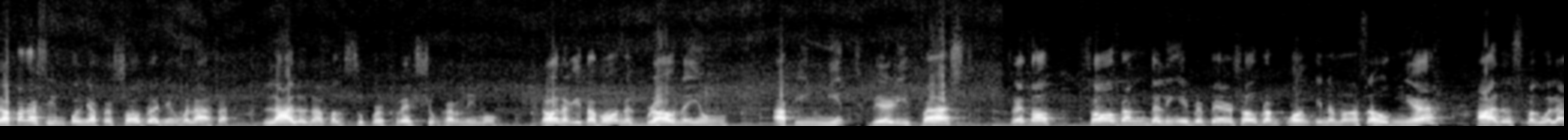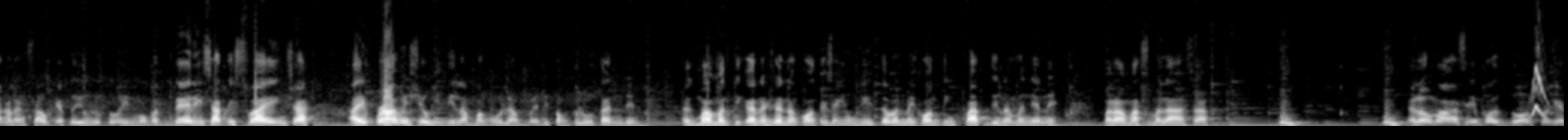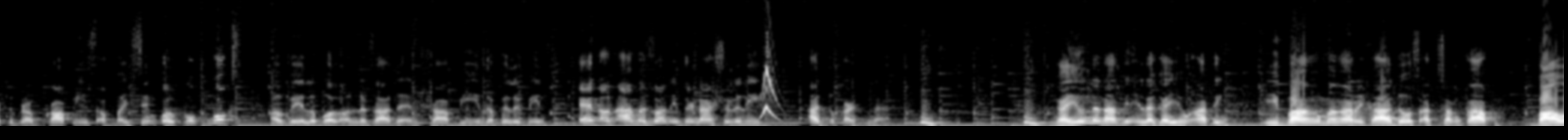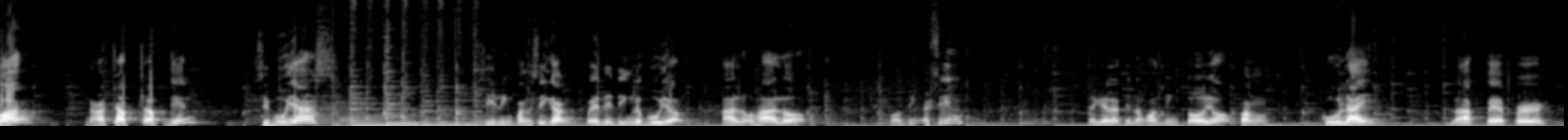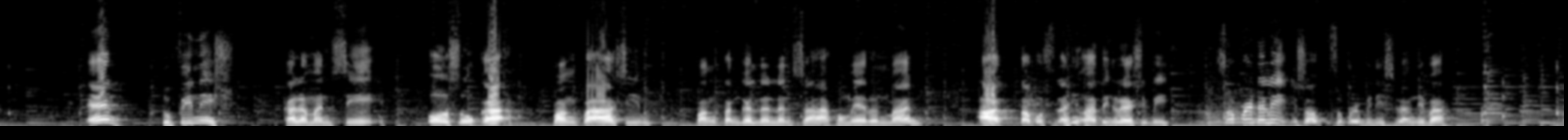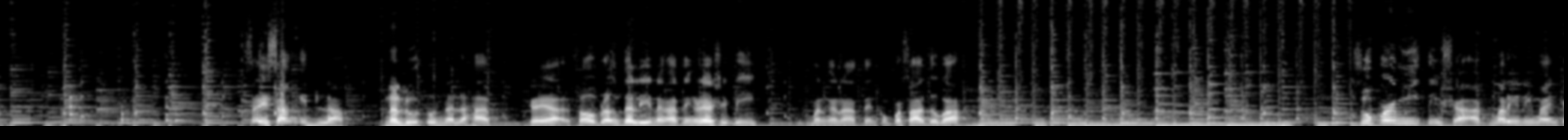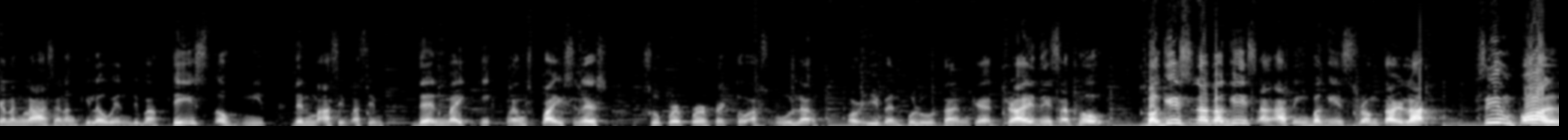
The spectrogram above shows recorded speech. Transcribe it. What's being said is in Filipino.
napaka-simple niya pero sobra niyang malasa lalo na pag super fresh yung karne mo. No, nakita mo, nag-brown na yung aking meat. Very fast. So ito, sobrang daling i-prepare, sobrang konti ng mga sahog niya. Halos pag wala ka ng sahog, ito yung lutuin mo. But very satisfying siya. I promise you, hindi lang pang ulam, pwede pang pulutan din. Nagmamantika na siya ng konti. Kasi yung beef naman, may konting fat din naman yan eh. Para mas malasa. Hello mga simple, don't forget to grab copies of my simple cookbooks available on Lazada and Shopee in the Philippines and on Amazon internationally. Add to cart na. Ngayon na natin ilagay yung ating ibang mga ricados at sangkap. Bawang, naka-chop-chop din. Sibuyas, siling pang sigang, pwede ding labuyo. Halo-halo. Konting asin. Lagyan natin ng konting toyo, pang kulay, black pepper, and to finish, kalamansi o suka, pang paasim, pang tanggal ng lansa kung meron man. At tapos na yung ating recipe. Super dali, so, super bilis lang, di ba? Sa isang idlap, naluto na lahat. Kaya sobrang dali ng ating recipe. Tikman nga natin kung pasado ba. Super meaty siya at mariremind ka ng lasa ng kilawin, di ba? Taste of meat, then maasim-asim, then may kick ng spiciness, super perfecto as ulam or even pulutan. Kaya try this at home. Bagis na bagis ang ating bagis from Tarlac. Simple!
